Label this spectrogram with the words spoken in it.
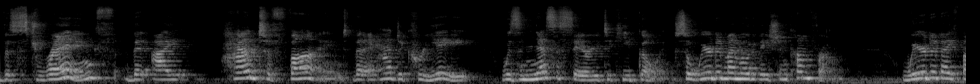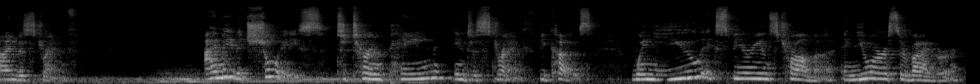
the strength that I had to find, that I had to create was necessary to keep going. So where did my motivation come from? Where did I find the strength? I made a choice to turn pain into strength because when you experience trauma and you are a survivor,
